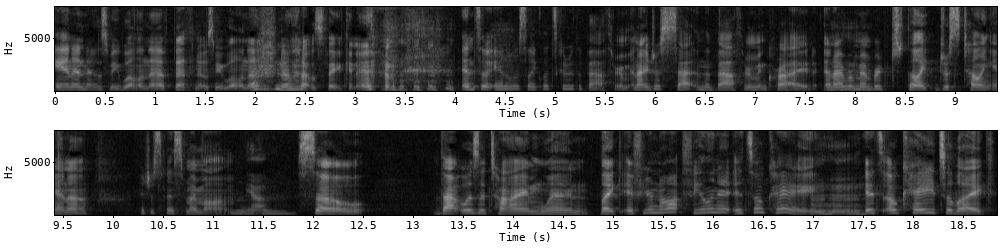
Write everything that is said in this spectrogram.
Anna knows me well enough. Beth knows me well enough to know that I was faking it. and so Anna was like, "Let's go to the bathroom." And I just sat in the bathroom and cried. And I mm-hmm. remember t- like just telling Anna, "I just miss my mom." Yeah. Mm. So that was a time when like if you're not feeling it, it's okay. Mm-hmm. It's okay to like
